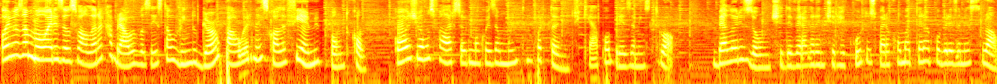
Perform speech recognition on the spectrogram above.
Oi, meus amores, eu sou a Alana Cabral e você está ouvindo Girl Power na escolafm.com. Hoje vamos falar sobre uma coisa muito importante, que é a pobreza menstrual. Belo Horizonte deverá garantir recursos para combater a pobreza menstrual,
